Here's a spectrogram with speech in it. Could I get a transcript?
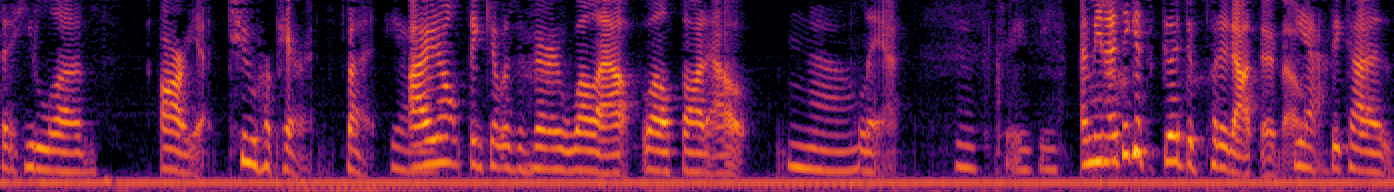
that he loves Aria to her parents. But Yeah. I don't think it was a very well out, well thought out No, plan. it was crazy. I mean, I think it's good to put it out there though, Yeah. because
